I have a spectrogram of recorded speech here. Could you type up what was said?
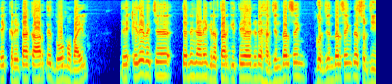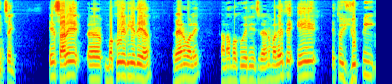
ਤੇ ਕਰੇਟਾ ਕਾਰ ਤੇ ਦੋ ਮੋਬਾਈਲ ਤੇ ਇਹਦੇ ਵਿੱਚ ਤਿੰਨ ਜਾਣੇ ਗ੍ਰਿਫਤਾਰ ਕੀਤੇ ਆ ਜਿਹੜੇ ਹਰਜਿੰਦਰ ਸਿੰਘ ਗੁਰਜਿੰਦਰ ਸਿੰਘ ਤੇ ਸੁਰਜੀਤ ਸਿੰਘ। ਇਹ ਸਾਰੇ ਮਖੂ ਏਰੀਏ ਦੇ ਆ ਰਹਿਣ ਵਾਲੇ ਥਾਣਾ ਮਖੂ ਏਰੀਏ 'ਚ ਰਹਿਣ ਵਾਲੇ ਤੇ ਇਹ ਇਥੋਂ ਯੂਪੀ ਅਹ,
